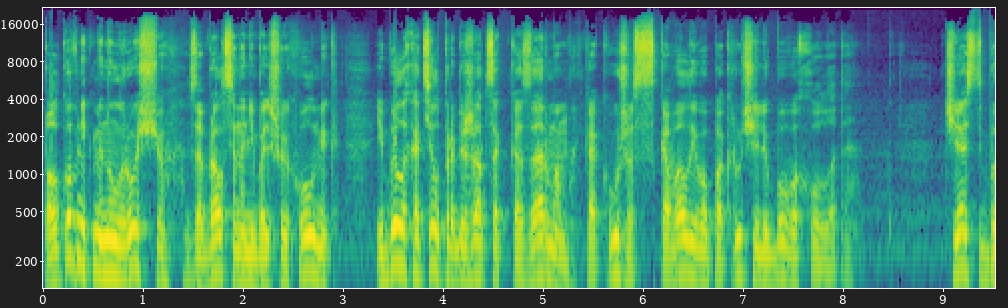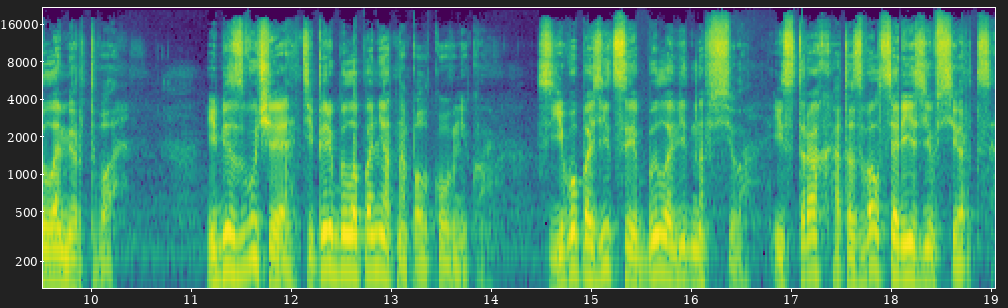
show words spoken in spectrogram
Полковник минул рощу, забрался на небольшой холмик и было хотел пробежаться к казармам, как ужас сковал его покруче любого холода. Часть была мертва. И беззвучие теперь было понятно полковнику. С его позиции было видно все, и страх отозвался резью в сердце.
